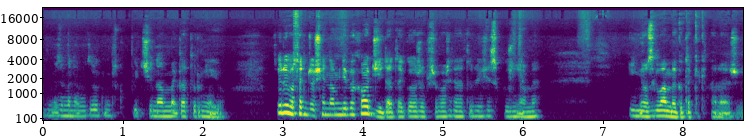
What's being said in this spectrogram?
Zamiast w drugim skupić się na mega turnieju. Który w ostatnim czasie nam nie wychodzi, dlatego że przeważnie na turniej się spóźniamy i nie rozgrywamy go tak jak należy.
